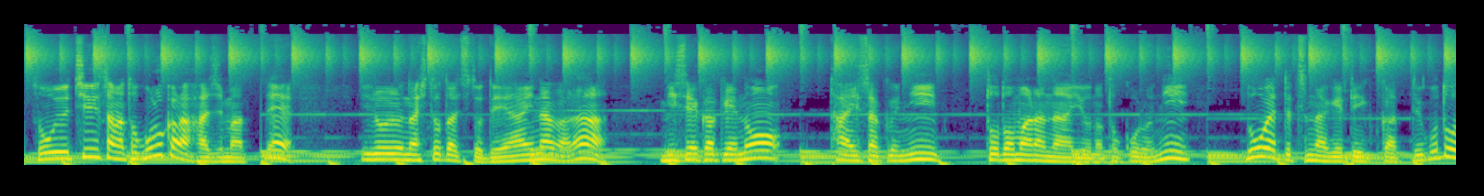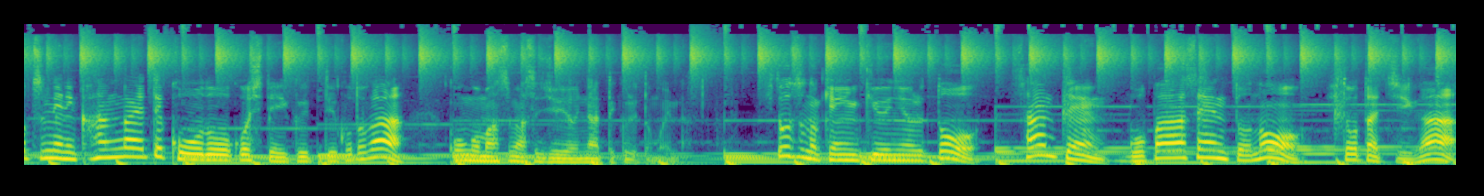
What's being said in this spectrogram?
そういう小さなところから始まっていろいろな人たちと出会いながら見せかけの対策にとどまらないようなところにどうやってつなげていくかっていうことを常に考えて行動を起こしていくっていうことが今後ますます重要になってくると思います。一つの研究によると3.5%の人たちが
